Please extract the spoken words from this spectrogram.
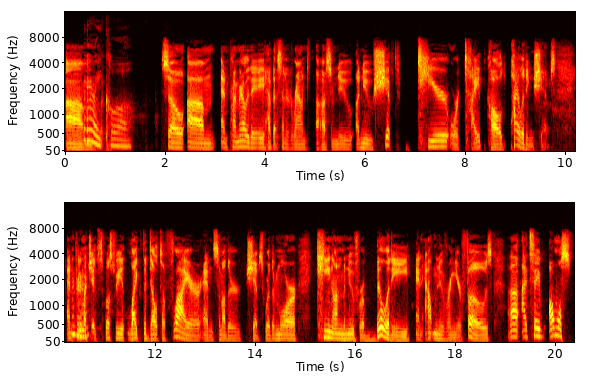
Um, Very cool. so, um, and primarily they have that centered around uh, some new a new ship tier or type called piloting ships, and pretty Mhm. much it's supposed to be like the Delta Flyer and some other ships where they're more keen on maneuverability and outmaneuvering your foes. Uh, I'd say almost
